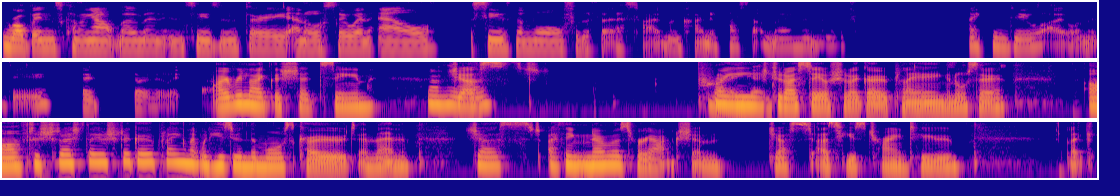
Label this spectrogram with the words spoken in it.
Robin's coming out moment in season three, and also when El sees them all for the first time and kind of has that moment of, "I can do what I want to do." I really like that. i really like the shed scene Mhm. just pre should I stay or should I go playing, and also after should I stay or should I go playing, like when he's doing the Morse code, and then just I think Noah's reaction, just as he's trying to, like,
